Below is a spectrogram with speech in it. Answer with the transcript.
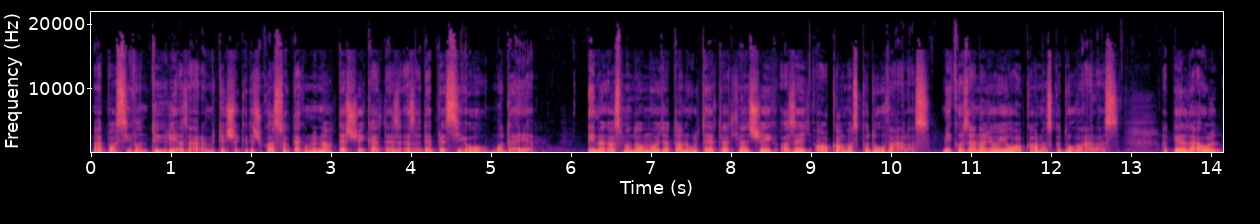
már passzívan tűri az áramütéseket, és akkor azt szokták mondani, na tessék, hát ez, ez a depresszió modellje. Én meg azt mondom, hogy a tanult tertetlenség az egy alkalmazkodó válasz. Méghozzá nagyon jó alkalmazkodó válasz. Hát például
